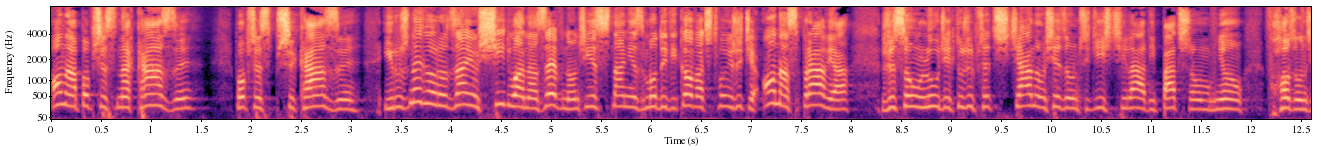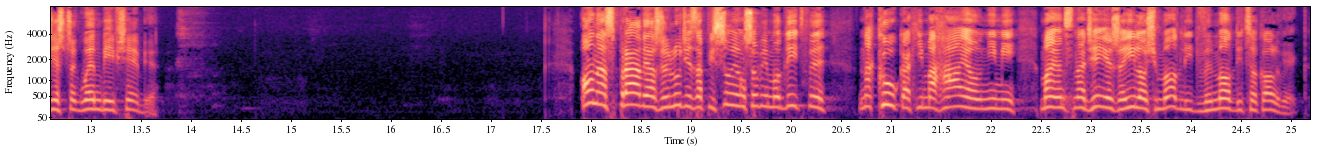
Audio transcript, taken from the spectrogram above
Ona poprzez nakazy, poprzez przykazy i różnego rodzaju sidła na zewnątrz jest w stanie zmodyfikować Twoje życie. Ona sprawia, że są ludzie, którzy przed ścianą siedzą 30 lat i patrzą w nią, wchodząc jeszcze głębiej w siebie. Ona sprawia, że ludzie zapisują sobie modlitwy na kółkach i machają nimi, mając nadzieję, że ilość modlitw wymodli cokolwiek.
